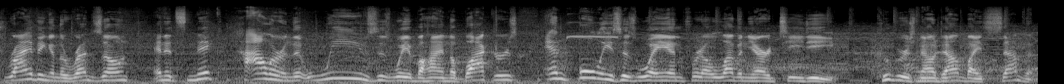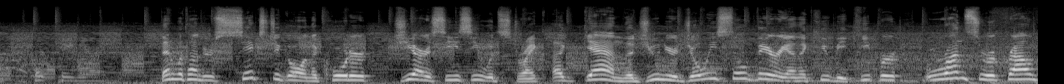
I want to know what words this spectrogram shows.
driving in the red zone, and it's Nick Holleran that weaves his way behind the blockers and bullies his way in for an 11 yard TD. Cougars now down by 7. Then, with under six to go in the quarter, GRCC would strike again. The junior Joey Silveri on the QB keeper runs through a crowd,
